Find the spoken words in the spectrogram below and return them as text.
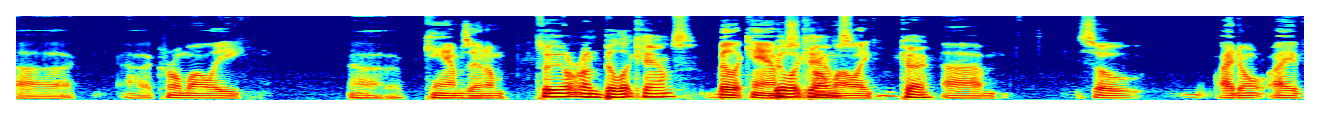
uh, uh, chromoly uh, cams in them, So you don't run billet cams. billet cams, Billet cams. chromoly. Okay. Um, so I don't. I've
